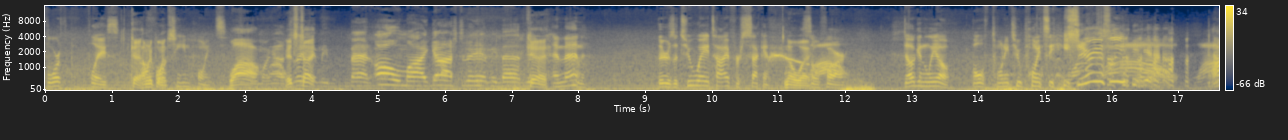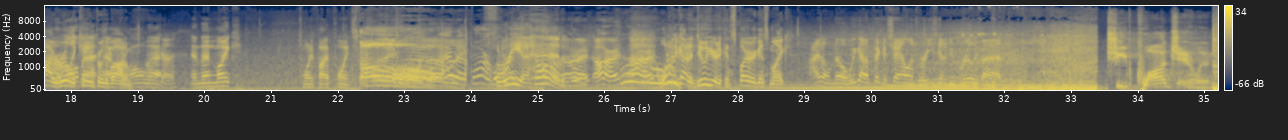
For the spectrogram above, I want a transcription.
fourth place. Okay, how many points? 14 points. Wow, Oh my god. it's today tight. hit me bad. Oh my gosh, today hit me bad. Okay, And then there's a two-way tie for second no way. so far. Doug and Leo, both 22 points each. Seriously? yeah. I really came that- from the bottom. All that. Okay. And then Mike, 25 points. Oh, I haven't had far. Holy three ahead. All right, all right, all right. What do we got to do here to conspire against Mike? I don't know. We got to pick a challenge where he's going to do really bad. Cheap Quad Challenge.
